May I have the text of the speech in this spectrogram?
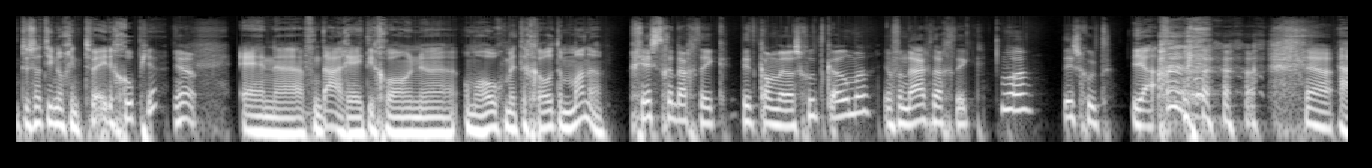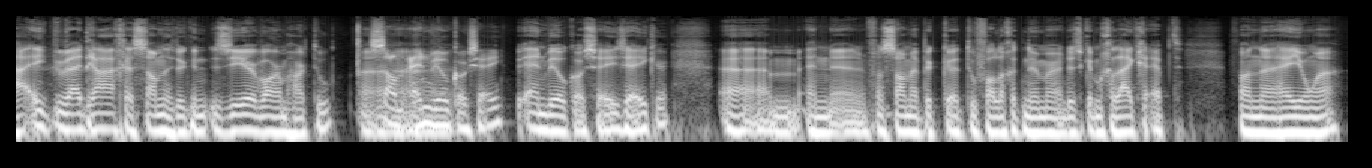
En toen zat hij nog in het tweede groepje. Ja. En eh, vandaag reed hij gewoon omhoog met de grote mannen. Gisteren dacht ik, dit kan wel eens goed komen. En vandaag dacht ik, "Mwah, dit is goed. Ja, Ja. ja ik, wij dragen Sam natuurlijk een zeer warm hart toe. Sam en Wilco C. En Wilco C, zeker. Ehm, en van Sam heb ik toevallig het nummer. Dus ik heb hem gelijk geappt. Van, hé hey jongen,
